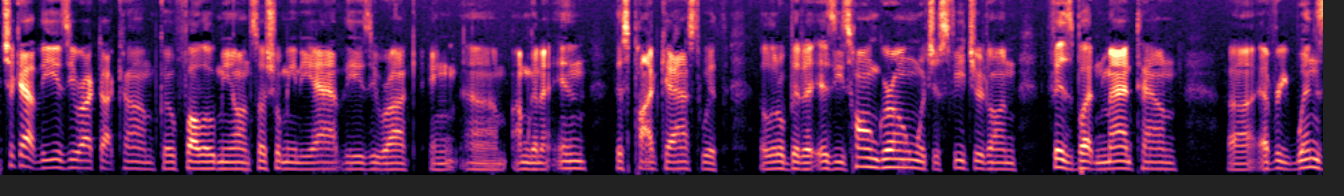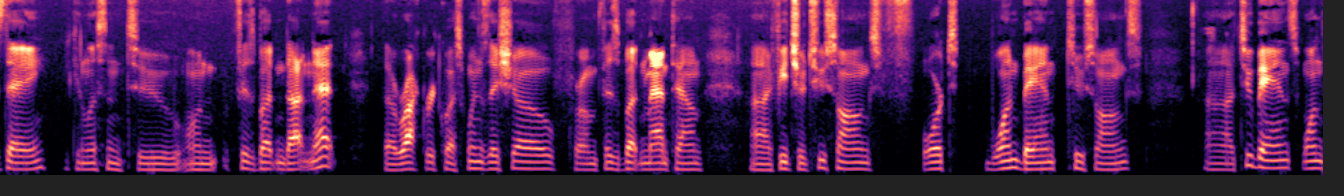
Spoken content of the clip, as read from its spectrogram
check out theizzyrock.com. Go follow me on social media at theeasyrock, and um, I'm gonna end this podcast with a little bit of Izzy's homegrown, which is featured on Fizz Button Madtown uh, every Wednesday. You can listen to on fizzbutton.net the Rock Request Wednesday show from Fizz Button Madtown. Uh, I feature two songs or t- one band, two songs uh, two bands, one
